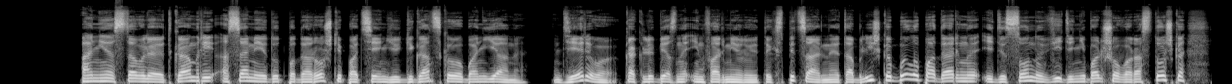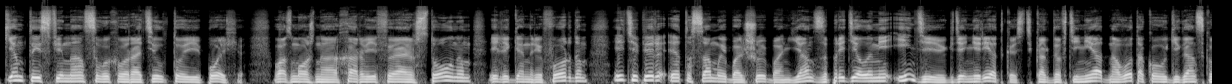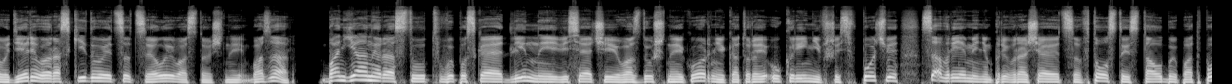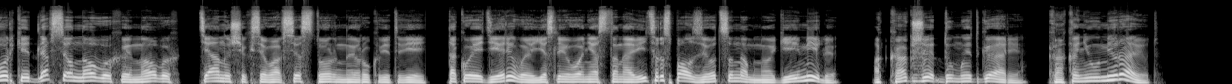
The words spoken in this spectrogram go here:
Они оставляют Камри, а сами идут по дорожке под сенью гигантского баньяна, Дерево, как любезно информирует их специальная табличка, было подарено Эдисону в виде небольшого росточка кем-то из финансовых воротил той эпохи, возможно, Харви Файерстоуном или Генри Фордом, и теперь это самый большой баньян за пределами Индии, где не редкость, когда в тени одного такого гигантского дерева раскидывается целый восточный базар. Баньяны растут, выпуская длинные висячие воздушные корни, которые, укоренившись в почве, со временем превращаются в толстые столбы подпорки для все новых и новых, тянущихся во все стороны рук ветвей. Такое дерево, если его не остановить, расползется на многие мили. А как же, думает Гарри, как они умирают?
